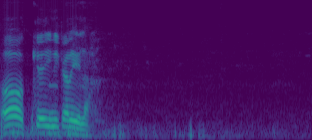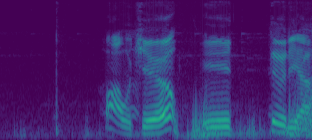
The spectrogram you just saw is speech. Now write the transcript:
Oke ini kali lah Wow cuy Itu dia.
